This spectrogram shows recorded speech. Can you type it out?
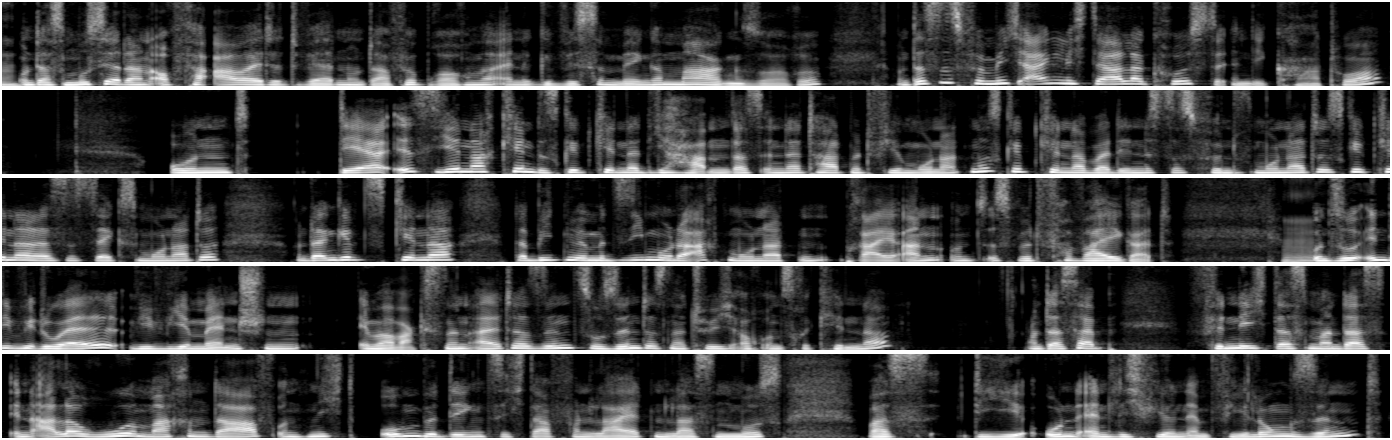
Und das muss ja dann auch verarbeitet werden und dafür brauchen wir eine gewisse Menge Magensäure. Und das ist für mich eigentlich der allergrößte Indikator. Und der ist je nach Kind. Es gibt Kinder, die haben das in der Tat mit vier Monaten. Es gibt Kinder, bei denen ist das fünf Monate. Es gibt Kinder, das ist sechs Monate. Und dann gibt es Kinder, da bieten wir mit sieben oder acht Monaten Brei an und es wird verweigert. Und so individuell, wie wir Menschen im Erwachsenenalter sind, so sind das natürlich auch unsere Kinder. Und deshalb finde ich, dass man das in aller Ruhe machen darf und nicht unbedingt sich davon leiten lassen muss, was die unendlich vielen Empfehlungen sind.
